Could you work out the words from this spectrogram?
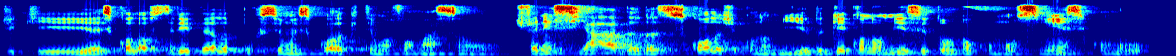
de que a escola austríaca, ela por ser uma escola que tem uma formação diferenciada das escolas de economia, do que a economia se tornou como ciência, como,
